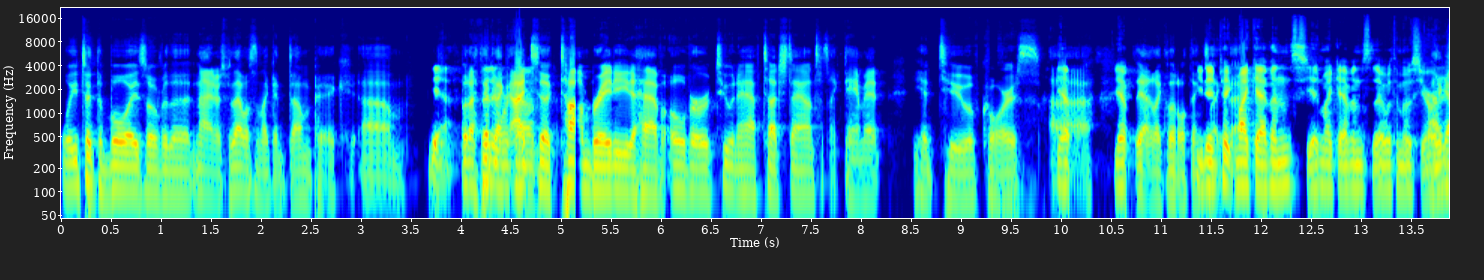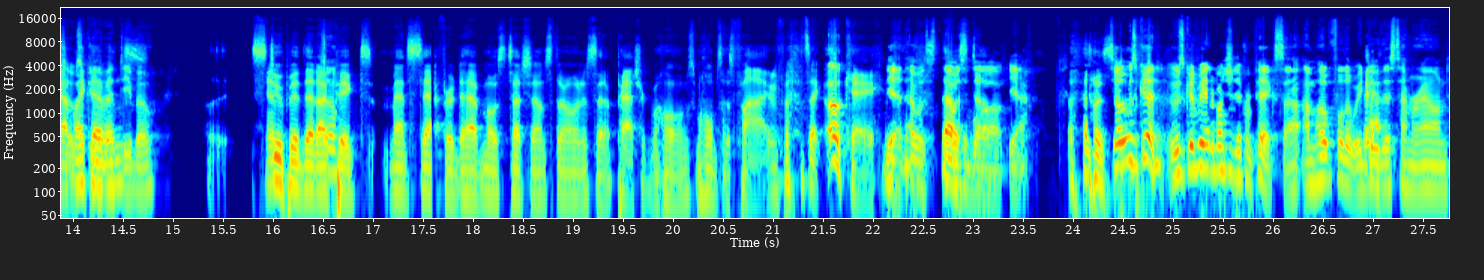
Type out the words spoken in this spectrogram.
well, you took the boys over the Niners, but that wasn't like a dumb pick. Um, Yeah, but I think like I out. took Tom Brady to have over two and a half touchdowns. It's like, damn it, he had two, of course. Yep. Uh, Yep. yeah, like little things. You did like pick that. Mike Evans. You had Mike Evans though with the most yards. I got was Mike. Evans. Deebo. Stupid that I So- picked Matt Stafford to have most touchdowns thrown instead of Patrick Mahomes. Mahomes has five. it's like okay, Yeah, that was That that, was was a dumb. Yeah. That was- So it was good. It was good. We had a bunch of different picks. I, I'm hopeful that we Yeah. do this time around.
